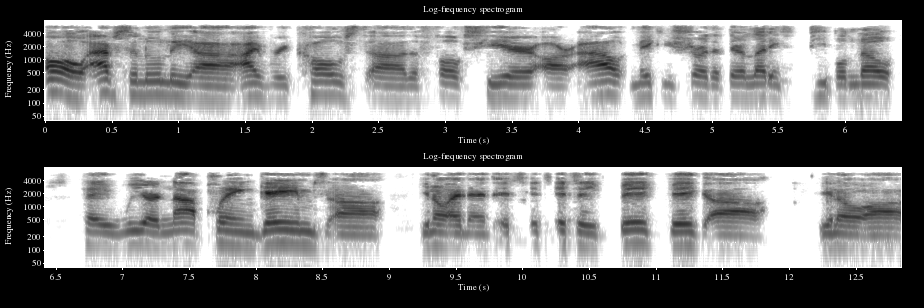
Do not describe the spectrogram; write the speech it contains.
Oh, absolutely. Uh, Ivory Coast, uh, the folks here are out making sure that they're letting people know, hey, we are not playing games. Uh, you know, and, and it's, it's, it's a big, big, uh, you know, uh,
